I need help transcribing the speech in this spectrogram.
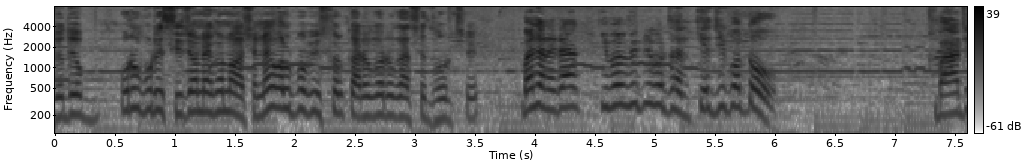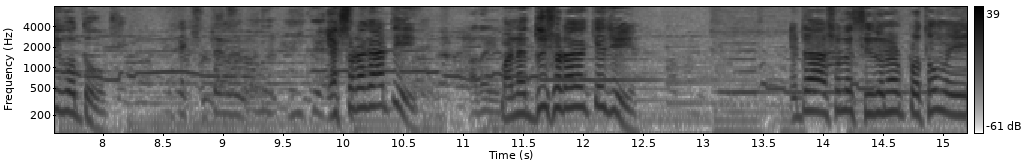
যদিও পুরোপুরি সিজন এখনও আসে না অল্প বিস্তর কারও কারও গাছে ধরছে। ভাইজান, এটা কীভাবে বিক্রি করতেন কেজি কত? বা আটি কত? একশো টাকা আটি? মানে দুইশো টাকা কেজি। এটা আসলে সিজনের প্রথম এই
